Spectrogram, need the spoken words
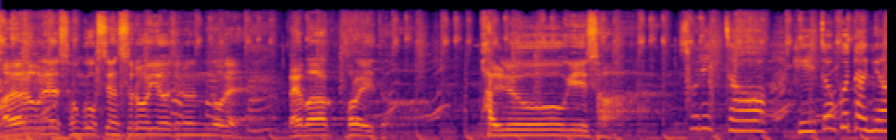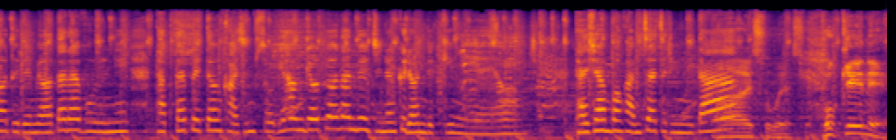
아파 아, 여러분의 선곡 센스로 이어지는 노래 빼박 퍼레이드 8624 소리쳐. 귀 쫑긋하며 들으며 따라 부르니 답답했던 가슴속이 한결 편안해지는 그런 느낌이에요. 다시 한번 감사드립니다. 아 수고했어 도끼님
